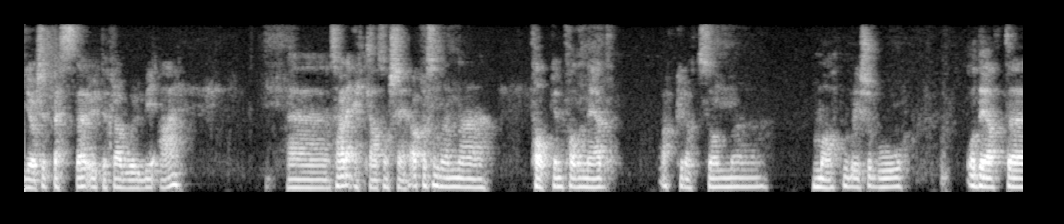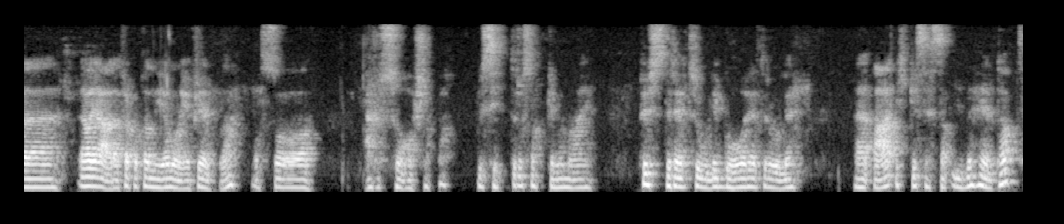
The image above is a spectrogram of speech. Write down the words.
gjør sitt beste ut ifra hvor vi er. Så er det et eller annet som skjer. Akkurat som den talken faller ned. Akkurat som eh, maten blir så god. Og det at eh, Ja, jeg er her fra klokka ni om morgenen for å hjelpe deg, og så er du så avslappa. Du sitter og snakker med meg. Puster helt rolig, går helt rolig. Jeg er ikke stressa i det hele tatt.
